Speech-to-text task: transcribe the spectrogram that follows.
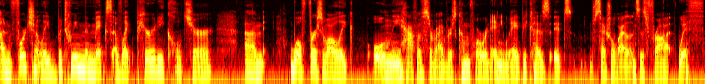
unfortunately between the mix of like purity culture um, well first of all like only half of survivors come forward anyway because it's sexual violence is fraught with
